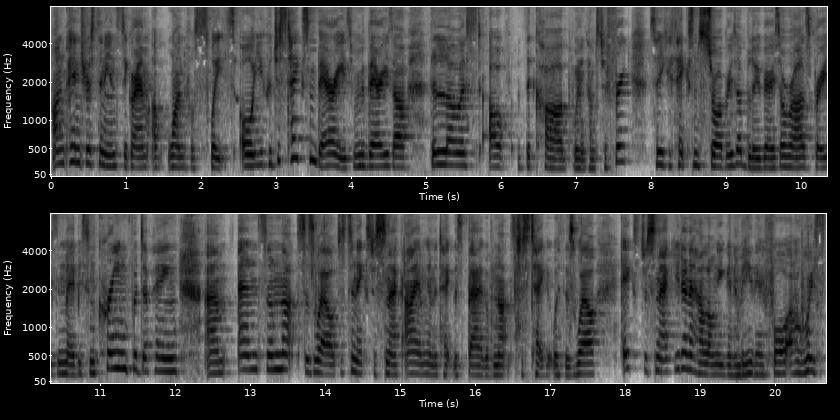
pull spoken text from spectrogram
on Pinterest and Instagram of wonderful sweets, or you could just take some berries. Remember, berries are the lowest of the carb when it comes to fruit, so you could take some strawberries or blueberries or raspberries and maybe some cream for dipping um, and some nuts as well just an extra snack. I am going to take this bag of nuts just take it with as well. Extra snack you don't know how long you're going to be there for. I always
